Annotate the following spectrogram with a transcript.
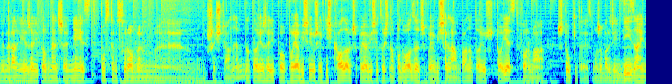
generalnie jeżeli to wnętrze nie jest pustym, surowym em, sześcianem, no to jeżeli po, pojawi się już jakiś kolor, czy pojawi się coś na podłodze, czy pojawi się lampa, no to już to jest forma sztuki, to jest może bardziej design,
